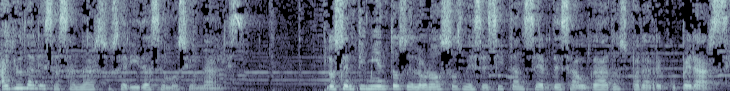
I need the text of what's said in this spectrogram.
Ayúdales a sanar sus heridas emocionales. Los sentimientos dolorosos necesitan ser desahogados para recuperarse.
